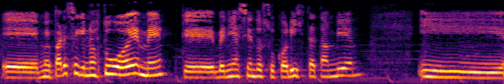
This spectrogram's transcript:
Eh, me parece que no estuvo M, que venía siendo su corista también, y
